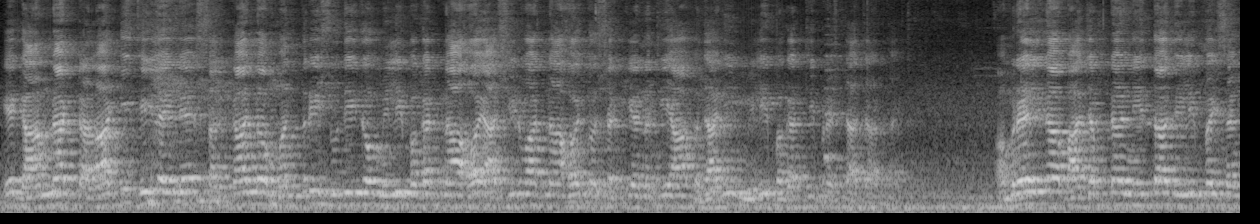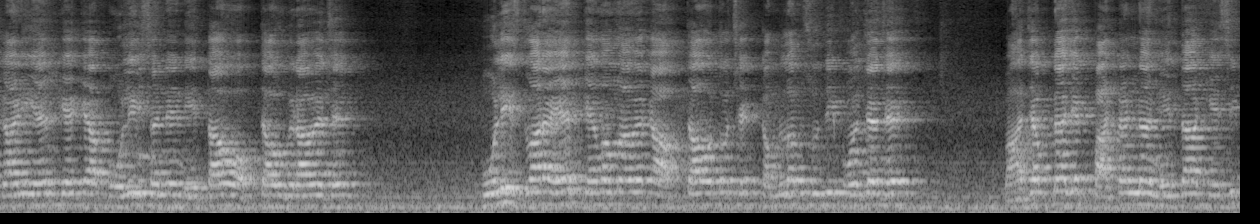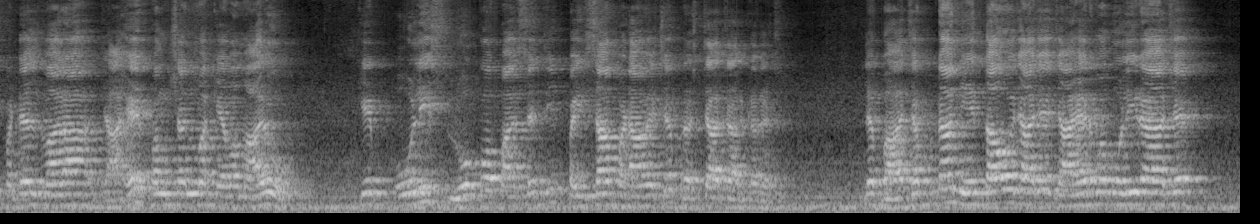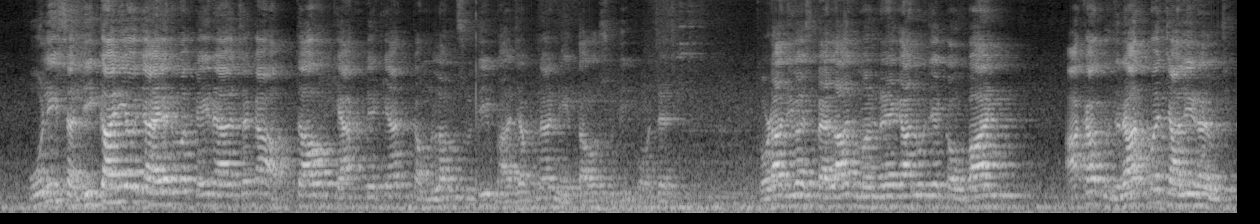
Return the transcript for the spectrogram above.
એ ગામના તલાટીથી લઈને સરકારના મંત્રી સુધી જો મિલીભગત ના હોય, આશીર્વાદ ના હોય, તો શક્ય નથી. આ બધાની મિલીભગતથી ભ્રષ્ટાચાર થાય અમરેલીના ભાજપના નેતા દિલીપભાઈ સંઘાણી એમ કે આ પોલીસ અને નેતાઓ હપ્તા ઉઘરાવે છે. પોલીસ દ્વારા એમ કહેવામાં આવે કે હપ્તાઓ તો છે કમલમ સુધી પહોંચે છે. ભાજપના જે પાટણના નેતા કેસી પટેલ દ્વારા જાહેર ફંક્શનમાં કહેવામાં આવ્યું કે પોલીસ લોકો પાસેથી પૈસા પડાવે છે, ભ્રષ્ટાચાર કરે છે. એટલે ભાજપના નેતાઓ જ આજે જાહેરમાં બોલી રહ્યા છે. પોલીસ અધિકારીઓ જાહેરમાં કહી રહ્યા છે કે આ હપ્તાઓ ક્યાંક ને ક્યાંક કમલમ સુધી ભાજપના નેતાઓ સુધી પહોંચે છે. થોડા દિવસ પહેલાં જ મનરેગાનું જે કૌભાંડ આખા ગુજરાતમાં ચાલી રહ્યું છે.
